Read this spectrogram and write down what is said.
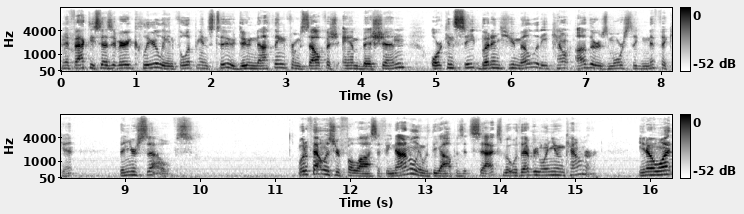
And in fact, he says it very clearly in Philippians 2 do nothing from selfish ambition or conceit, but in humility count others more significant than yourselves. What if that was your philosophy, not only with the opposite sex, but with everyone you encountered? You know what?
